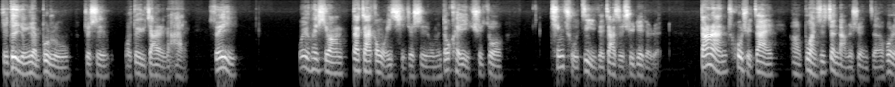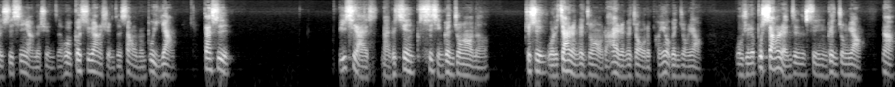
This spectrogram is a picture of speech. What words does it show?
绝对远远不如就是我对于家人的爱。所以。我也会希望大家跟我一起，就是我们都可以去做清楚自己的价值序列的人。当然，或许在呃，不管是政党的选择，或者是信仰的选择，或各式各样的选择上，我们不一样。但是比起来，哪个件事情更重要呢？就是我的家人更重要，我的爱人更重要，我的朋友更重要。我觉得不伤人这件事情更重要。那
